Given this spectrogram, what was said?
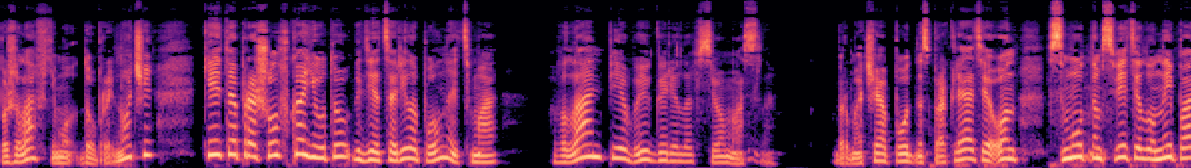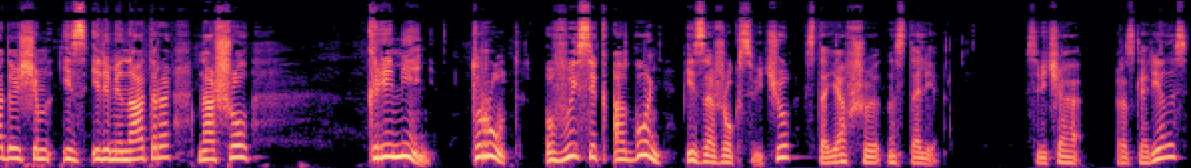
Пожелав ему доброй ночи, Кейта прошел в каюту, где царила полная тьма. В лампе выгорело все масло. Бормоча под нос проклятия, он в смутном свете луны, падающем из иллюминатора, нашел кремень, труд, высек огонь и зажег свечу, стоявшую на столе. Свеча разгорелась,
